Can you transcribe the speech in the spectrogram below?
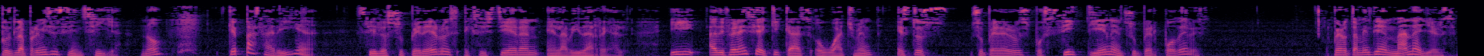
pues la premisa es sencilla, ¿no? ¿Qué pasaría si los superhéroes existieran en la vida real? Y a diferencia de Kick-Ass o Watchmen, estos superhéroes pues sí tienen superpoderes. Pero también tienen managers,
